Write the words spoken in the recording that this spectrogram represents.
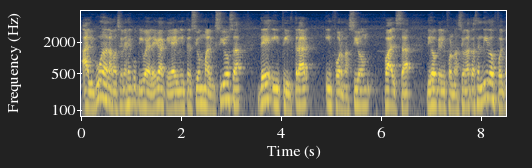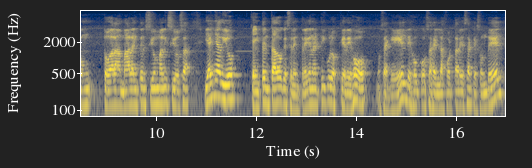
alguna de la mansión ejecutiva y alega que hay una intención maliciosa de infiltrar información falsa. Dijo que la información ha trascendido, fue con toda la mala intención maliciosa y añadió que ha intentado que se le entreguen artículos que dejó, o sea que él dejó cosas en la fortaleza que son de él,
